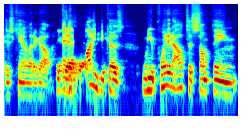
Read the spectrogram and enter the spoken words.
they can't let it go. They just can't let it go. And it's funny because when you point it out to something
